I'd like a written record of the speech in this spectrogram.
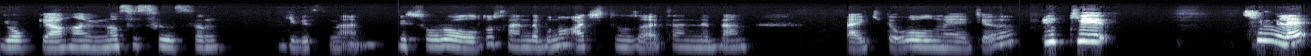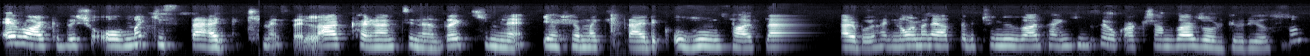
yok ya hani nasıl sığsın gibisinden bir soru oldu. Sen de bunu açtın zaten neden belki de olmayacağı. Peki kimle ev arkadaşı olmak isterdik? Mesela karantinada kimle yaşamak isterdik uzun saatler boyu? Hani normal hayatta bütün gün zaten kimse yok. Akşamlar zor görüyorsun.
